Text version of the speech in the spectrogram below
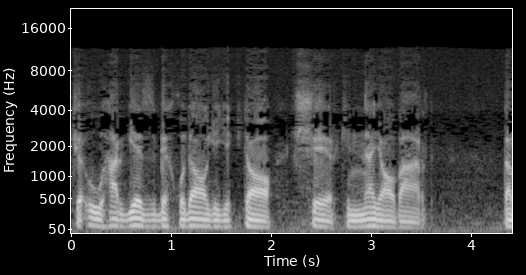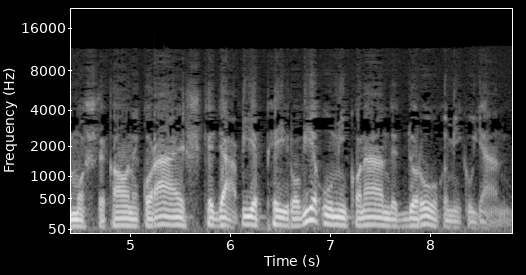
که او هرگز به خدای یکتا شرک نیاورد و مشرکان قریش که دعوی پیروی او می کنند دروغ می گویند.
